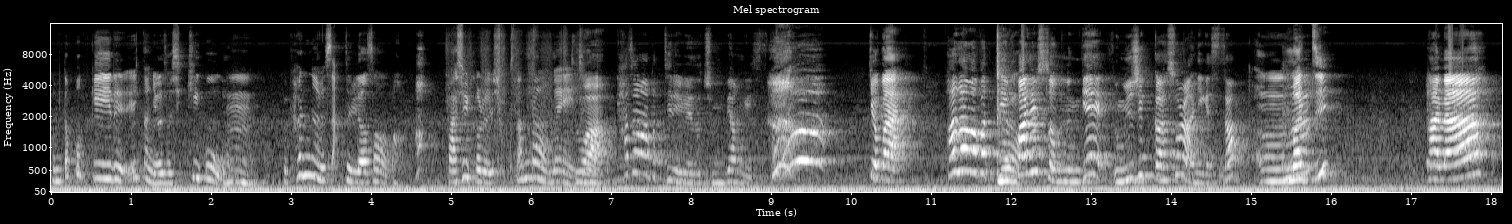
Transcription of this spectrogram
그럼 떡볶이를 일단 여기서 시키고 음. 그 편의점에 싹 들려서 마실 거를 슉 싼 다음에 좋아 파자마 파티를 위해서 준비한 게 있어. 껴봐 파자마 파티에 뭐야? 빠질 수 없는 게 음식과 술 아니겠어? 음 맞지? 하나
